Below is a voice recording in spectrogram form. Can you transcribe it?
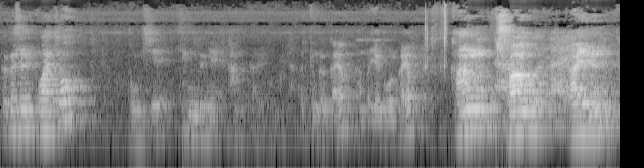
그것을 보았죠? 동시에 생명의 강가를 봅니다. 어떤 걸까요? 한번 읽어볼까요? 강 좌우 가에는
